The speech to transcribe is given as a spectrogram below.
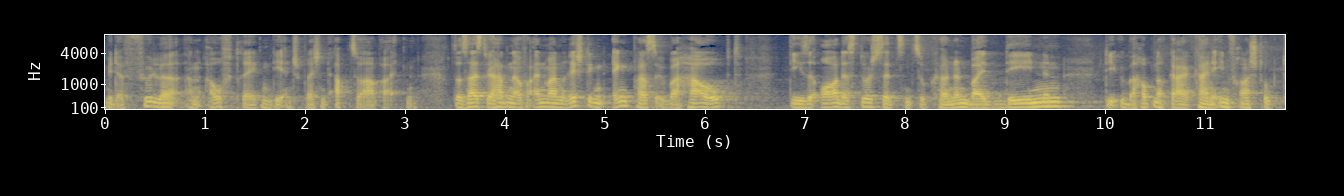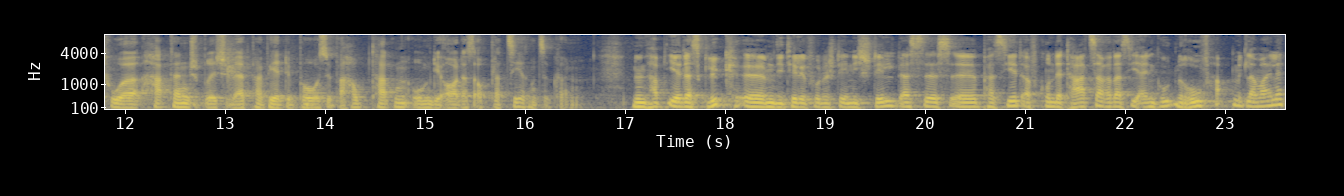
mit der Fülle an Aufträgen, die entsprechend abzuarbeiten. Das heißt, wir hatten auf einmal einen richtigen Engpass überhaupt, diese Orders durchsetzen zu können, bei denen die überhaupt noch gar keine Infrastruktur hatten, sprich Wertpapierdepots überhaupt hatten, um die Orders auch platzieren zu können. Nun habt ihr das Glück, ähm, die Telefone stehen nicht still, dass das äh, passiert aufgrund der Tatsache, dass ihr einen guten Ruf habt mittlerweile,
